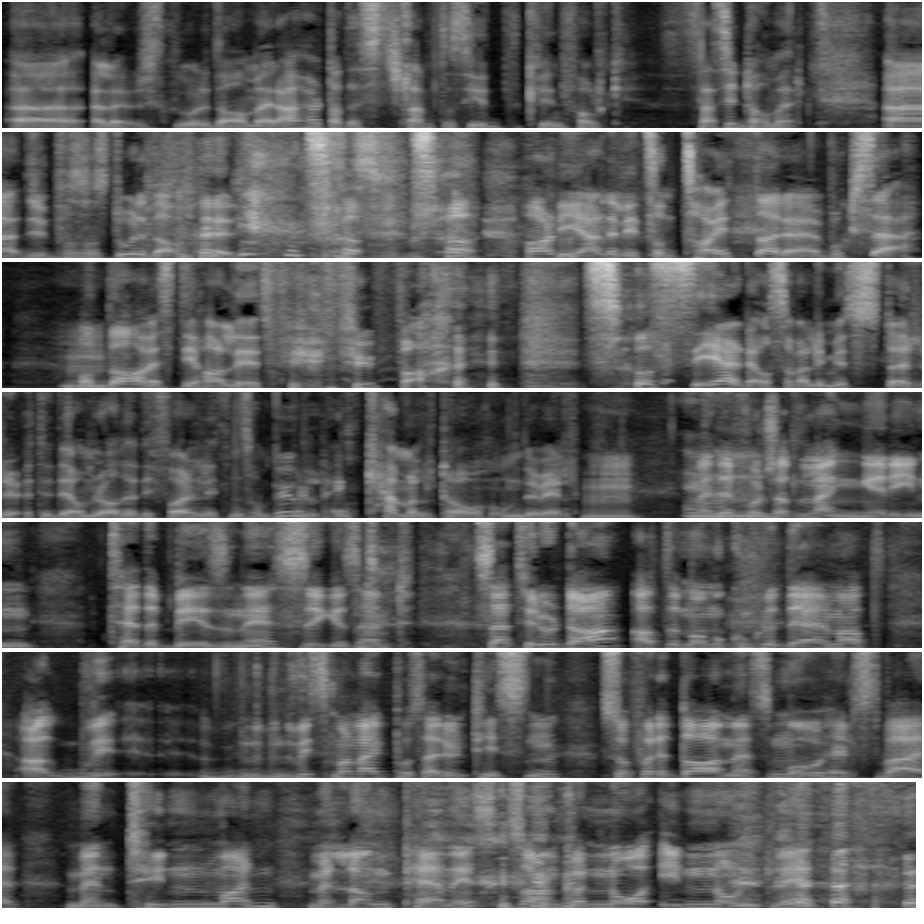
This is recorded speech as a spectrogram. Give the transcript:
Uh, eller store damer. Jeg har hørt at det er slemt å si kvinnfolk. Så jeg sier damer. Uh, du, på sånne store damer så, så har de gjerne litt sånn tightere bukse. Mm. Og da, hvis de har litt fuffa, så ser det også veldig mye større ut i det området. De får en liten sånn bul. En camel toe, om du vil. Mm. Men det er fortsatt lenger inn til the business, ikke sant? Så jeg tror da at man må konkludere med at, hvis man legger på seg rundt tissen, så for en dame så må hun helst være med en tynn mann med lang penis, så han kan nå inn ordentlig.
